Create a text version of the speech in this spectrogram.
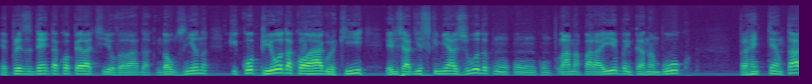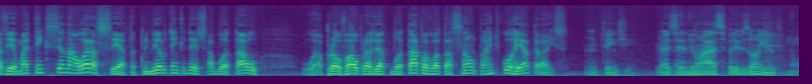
é presidente da cooperativa lá da, da usina, que copiou da Coagro aqui, ele já disse que me ajuda com, com, com lá na Paraíba, em Pernambuco para a gente tentar ver, mas tem que ser na hora certa. Primeiro tem que deixar botar o, o aprovar o projeto, botar para votação para a gente correr atrás. Entendi. Mas Entendeu? não há essa previsão ainda. Não.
